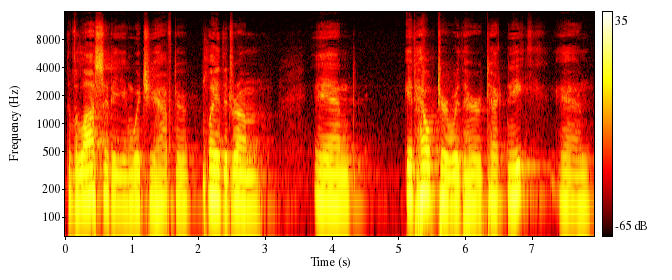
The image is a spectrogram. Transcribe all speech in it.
the velocity in which you have to play the drum. And it helped her with her technique. And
